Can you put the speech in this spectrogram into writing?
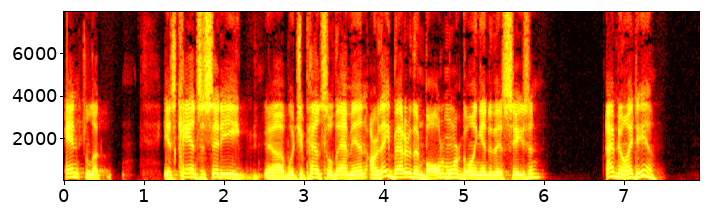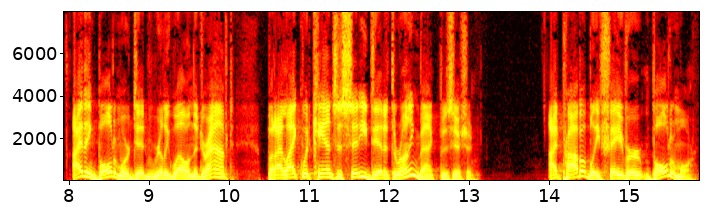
and look, is Kansas City, uh, would you pencil them in? Are they better than Baltimore going into this season? I have no idea. I think Baltimore did really well in the draft. But I like what Kansas City did at the running back position. I'd probably favor Baltimore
